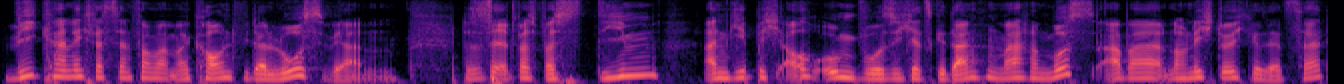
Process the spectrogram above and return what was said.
wie kann ich das denn von meinem Account wieder loswerden? Das ist ja etwas, was Steam angeblich auch irgendwo sich jetzt Gedanken machen muss, aber noch nicht durchgesetzt hat.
